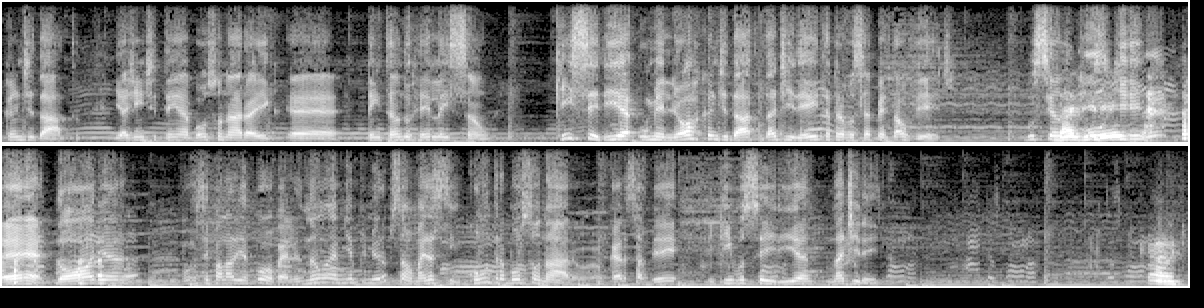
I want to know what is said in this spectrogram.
candidato e a gente tenha Bolsonaro aí é, tentando reeleição, quem seria o melhor candidato da direita para você apertar o verde? Luciano Huck, é, Dória. Você falaria, pô, velho, não é minha primeira opção, mas assim, contra Bolsonaro, eu quero saber em quem você iria na direita. Cara, que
